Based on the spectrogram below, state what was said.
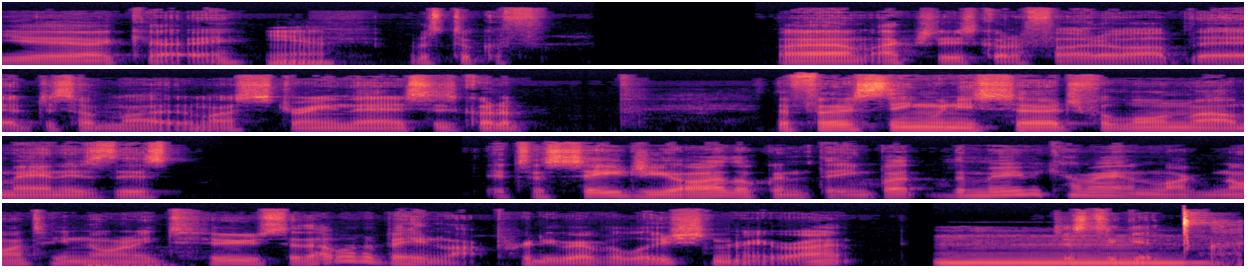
Yeah, okay. Yeah. I just took a. Um, actually, just got a photo up there, just on my my screen there. It's just got a. The first thing when you search for Lawnmower Man is this. It's a CGI looking thing, but the movie came out in like 1992, so that would have been like pretty revolutionary, right? Just to get- Mm,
